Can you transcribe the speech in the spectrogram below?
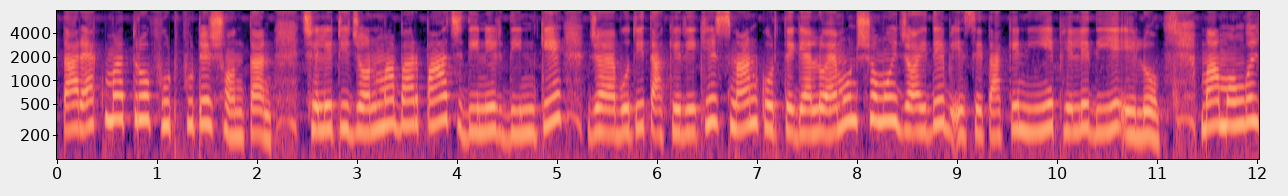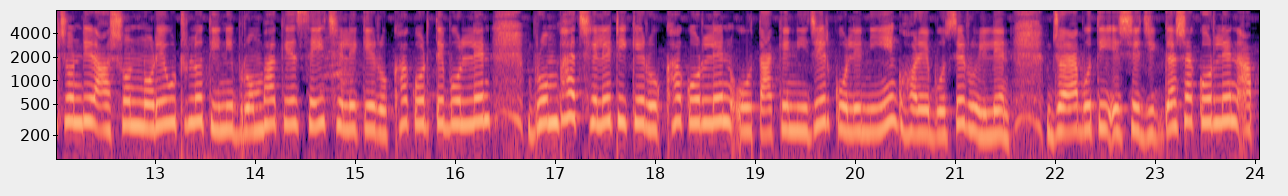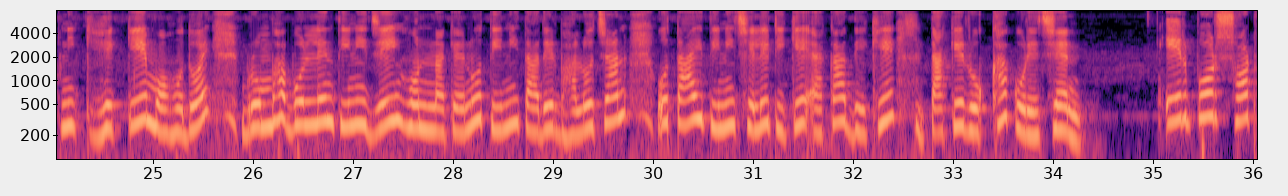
তার একমাত্র ফুটফুটে সন্তান। ছেলেটি জন্মাবার পাঁচ দিনের দিনকে জয়াবতী তাকে রেখে স্নান করতে গেল। এমন সময় জয়দেব এসে তাকে নিয়ে ফেলে দিয়ে এলো। মা মঙ্গলচণ্ডীর আসন নড়ে উঠল। তিনি ব্রহ্মাকে সেই ছেলেকে রক্ষা করতে বললেন। ব্রহ্মা ছেলেটিকে রক্ষা করলেন ও তাকে নিজের কোলে নিয়ে ঘরে বসে রইলেন। জয়াবতী এসে জিজ্ঞাসা করলেন, আপনি কে কে মহোদয়? ব্রহ্মা বললেন, তিনি যেই হন না কেন, তিনি তাদের ভালো চান ও তাই তিনি ছেলেটিকে একা দেখে তাকে রক্ষা করেছেন। এরপর ষট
